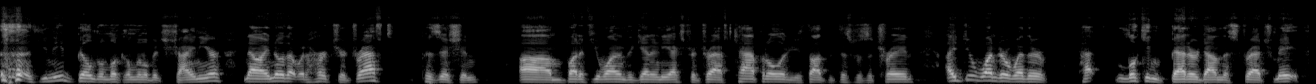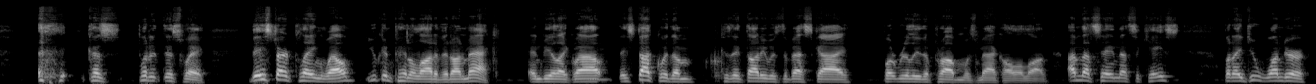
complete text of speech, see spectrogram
you need Bill to look a little bit shinier. Now I know that would hurt your draft position, um, but if you wanted to get any extra draft capital or you thought that this was a trade, I do wonder whether ha- looking better down the stretch may because put it this way, they start playing well, you can pin a lot of it on Mac and be like, well, mm-hmm. they stuck with him because they thought he was the best guy but really the problem was Mac all along. I'm not saying that's the case, but I do wonder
